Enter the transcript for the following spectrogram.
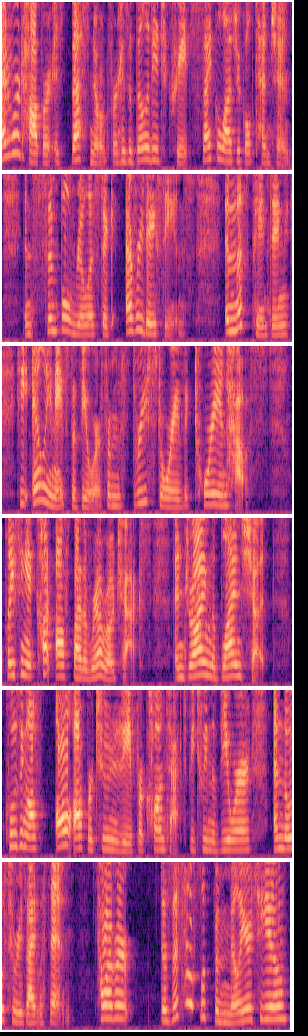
Edward Hopper is best known for his ability to create psychological tension in simple, realistic, everyday scenes. In this painting, he alienates the viewer from this three story Victorian house, placing it cut off by the railroad tracks and drawing the blinds shut, closing off all opportunity for contact between the viewer and those who reside within. However, does this house look familiar to you?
